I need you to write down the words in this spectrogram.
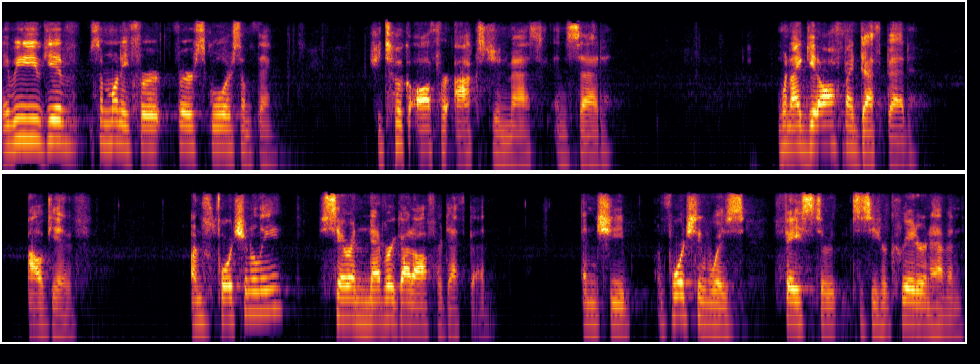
Maybe you give some money for, for school or something. She took off her oxygen mask and said, when I get off my deathbed, I'll give. Unfortunately, Sarah never got off her deathbed. And she, unfortunately, was faced to, to see her creator in heaven.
